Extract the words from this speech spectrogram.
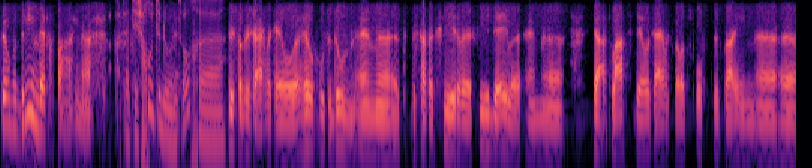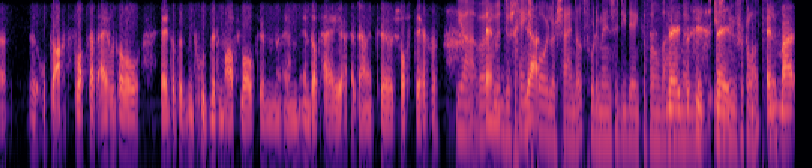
233 pagina's. Oh, dat is goed te doen, toch? Uh... Dus dat is eigenlijk heel, heel goed te doen. En uh, het bestaat uit vier, vier delen. En uh, ja, het laatste deel is eigenlijk wel het slotstuk waarin eh, op de achterflap staat eigenlijk al hè, dat het niet goed met hem afloopt en, en, en dat hij uiteindelijk uh, zal sterven. Ja, en, dus geen spoilers zijn dat voor de mensen die denken van waarom nee, precies, is het nu verklapt? En, maar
